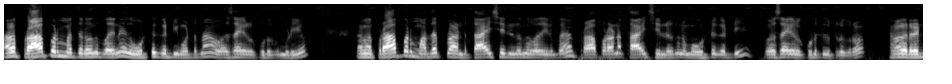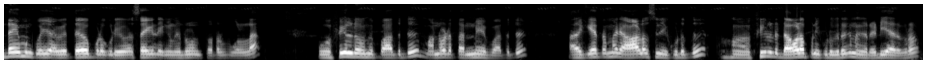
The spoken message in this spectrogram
அதனால் ப்ராப்பர் மெத்தட் வந்து பார்த்திங்கன்னா இது ஒட்டு கட்டி மட்டும்தான் விவசாயிகளுக்கு கொடுக்க முடியும். நம்ம ப்ராப்பர் மதர் பிளான்ட் தாய் செடியிலேருந்து பார்த்திங்கன்னா ப்ராப்பரான தாய் செடியிலேருந்து நம்ம ஒட்டு கட்டி விவசாயிகளுக்கு கொடுத்துக்கிட்டு இருக்கிறோம். அதனால் ரெட் டைமண்ட் கொய்யா தேவைப்படக்கூடிய விவசாயிகள் எங்கள் நிறுவனம் தொடர்பு கொள்ளலாம் உங்கள் ஃபீல்டை வந்து பார்த்துட்டு மண்ணோட தன்மையை பார்த்துட்டு அதுக்கேற்ற மாதிரி ஆலோசனை கொடுத்து ஃபீல்டை டெவலப் பண்ணி கொடுக்குறதுக்கு நாங்கள் ரெடியாக இருக்கிறோம்.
